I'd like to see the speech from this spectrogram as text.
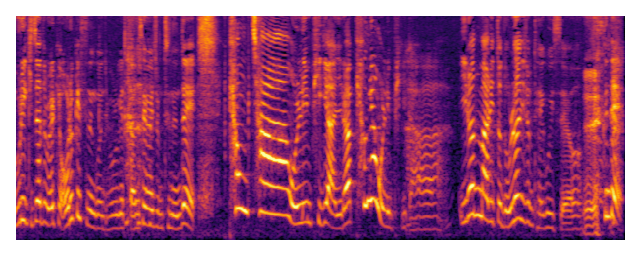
우리 기자들 왜 이렇게 어렵게 쓰는 건지 모르겠다는 생각이 좀 드는데 평창 올림픽이 아니라 평양 올림픽이다. 이런 말이 또 논란이 좀 되고 있어요. 예. 근데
